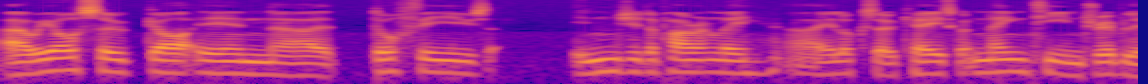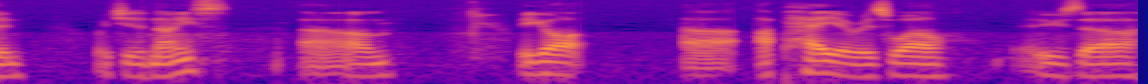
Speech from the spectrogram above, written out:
Uh, we also got in uh, Duffy, who's injured apparently. He looks okay. He's got 19 dribbling, which is nice. Um, we got uh, Apea as well, who's uh,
